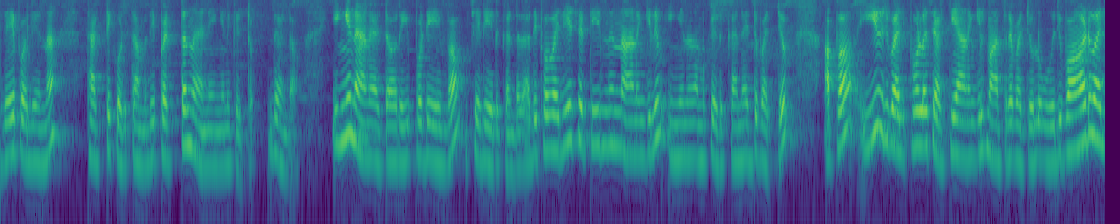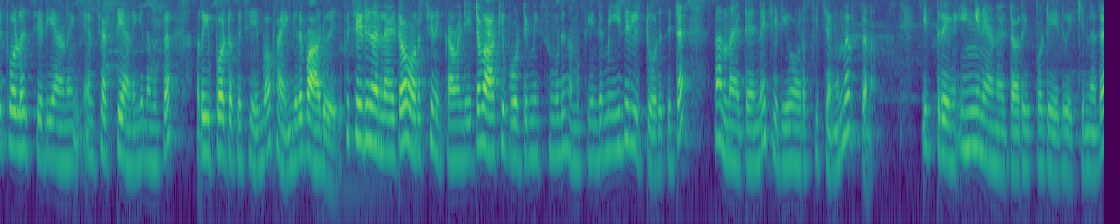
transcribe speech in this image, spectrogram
ഇതേപോലെ ഒന്ന് തട്ടി കൊടുത്താൽ മതി. പെട്ടെന്ന് തന്നെ ഇങ്ങനെ കിട്ടും. ഇതുണ്ടോ ഇങ്ങനെയാണ് കേട്ടോ റീപ്പോട്ട് ചെയ്യുമ്പം ചെടി എടുക്കേണ്ടത്. അതിപ്പോൾ വലിയ ചട്ടിയിൽ നിന്നാണെങ്കിലും ഇങ്ങനെ നമുക്ക് എടുക്കാനായിട്ട് പറ്റും. അപ്പോൾ ഈ ഒരു വലിപ്പമുള്ള ചട്ടിയാണെങ്കിൽ മാത്രമേ പറ്റുള്ളൂ. ഒരുപാട് വലിപ്പമുള്ള ചെടിയാണെങ്കിൽ ചട്ടിയാണെങ്കിൽ നമുക്ക് റീപ്പോട്ടൊക്കെ ചെയ്യുമ്പോൾ ഭയങ്കര പാട് വരും ഇപ്പോൾ ചെടി നല്ലതായിട്ട് ഉറച്ച് നിൽക്കാൻ വേണ്ടിയിട്ട് ബാക്കി പോട്ടി മിക്സും കൂടി നമുക്ക് ഇതിന്റെ മീതിലിട്ട് കൊടുത്തിട്ട് നന്നായിട്ട് തന്നെ ചെടിയെ ഉറപ്പിച്ചങ്ങ് നിർത്തണം. ഇത്രയും ഇങ്ങനെയാണ് കേട്ടോ റിപ്പോർട്ട് ചെയ്ത് വെക്കുന്നത്.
